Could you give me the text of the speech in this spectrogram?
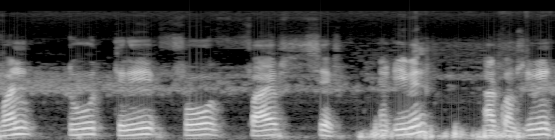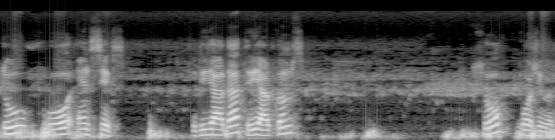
1 2 3 4 5 6 and even outcomes. Even 2 4 and 6 so these are the three outcomes so possible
